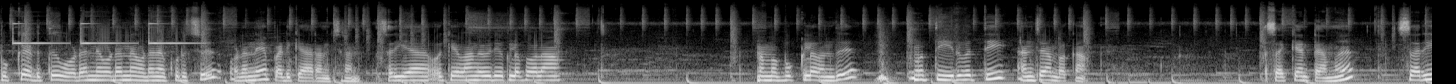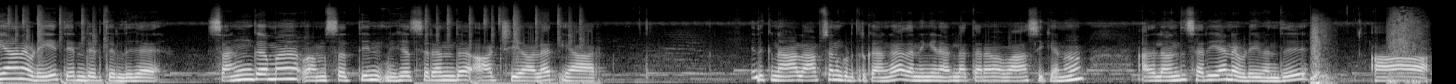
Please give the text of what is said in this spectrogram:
புக்கை எடுத்து உடனே உடனே உடனே குறித்து உடனே படிக்க ஆரம்பிச்சிடணும். சரியா? ஓகே வாங்க வீடியோக்குள்ளே போகலாம். நம்ம புக்கில் வந்து நூற்றி இருபத்தி அஞ்சாம் பக்கம். செகண்ட் டேர்மு சரியான விடையை தேர்ந்தெடுத்து எழுதுக. சங்கம வம்சத்தின் மிக சிறந்த ஆட்சியாளர் யார்? இதுக்கு நாலு ஆப்ஷன் கொடுத்துருக்காங்க. அதை நீங்கள் நல்லா தர வாசிக்கணும். அதில் வந்து சரியான விடை வந்து ஆ.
